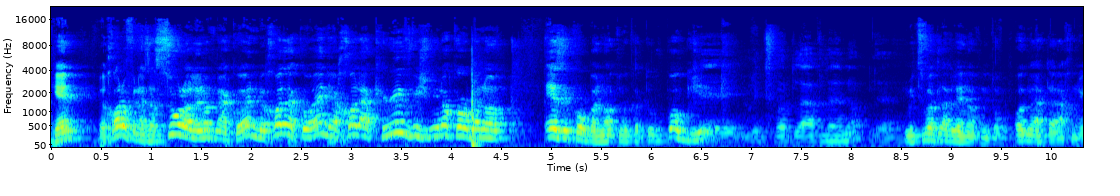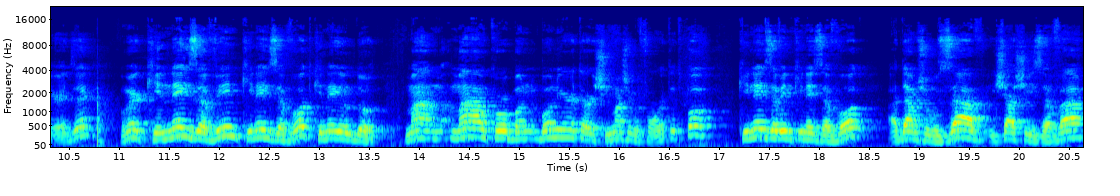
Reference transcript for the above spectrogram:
כן? בכל אופן, אז אסור לו ליהנות מהכהן, בכל זאת הכהן יכול להקריב בשבילו קורבנות. איזה קורבנות הוא כתוב פה? מצוות לאו ליהנות. מצוות לאו ליהנות מתור. עוד מעט אנחנו נראה את זה. הוא אומר קיני זבין, קיני זבות, קיני יולדות. מה, מה הקורבן, בואו נראה את הרשימה שמפורטת פה. קיני זבין, קיני זבות, אדם שהוא זב, אישה שהיא זבה,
